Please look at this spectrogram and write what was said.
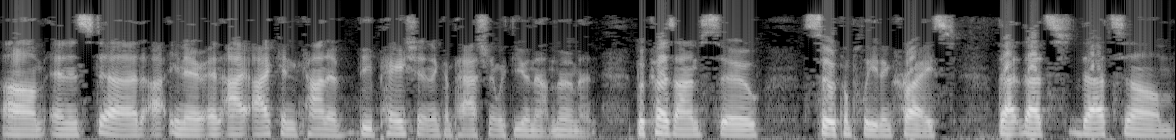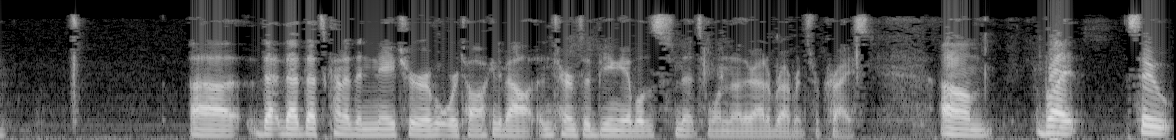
Um, and instead, I, you know, and I, I can kind of be patient and compassionate with you in that moment because I'm so so complete in Christ. That that's that's um uh, that, that that's kind of the nature of what we're talking about in terms of being able to submit to one another out of reverence for Christ. Um, but so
